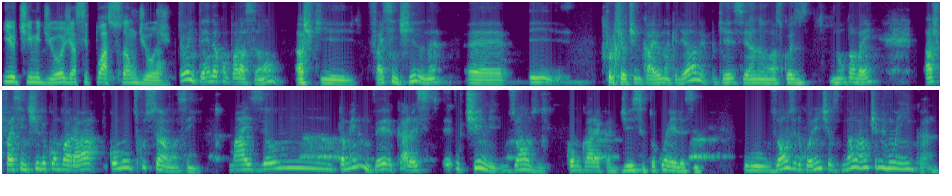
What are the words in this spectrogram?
e o time de hoje, a situação de hoje. Eu entendo a comparação, acho que faz sentido, né? É, e porque o time caiu naquele ano e porque esse ano as coisas não estão bem. Acho que faz sentido comparar como discussão, assim. Mas eu não, também não vejo, cara, esse, o time, os 11, como o Careca disse, eu tô com ele, assim. Os 11 do Corinthians não é um time ruim, cara.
